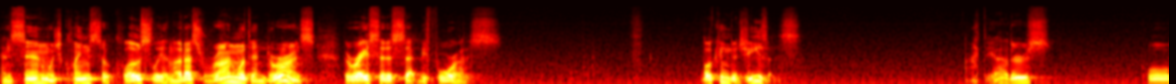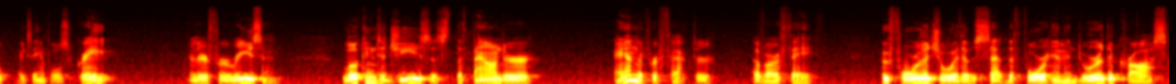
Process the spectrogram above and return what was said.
and sin which clings so closely, and let us run with endurance the race that is set before us. Looking to Jesus. Not the others. Cool examples, great. They're there for a reason. Looking to Jesus, the founder and the perfecter of our faith, who for the joy that was set before him endured the cross,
